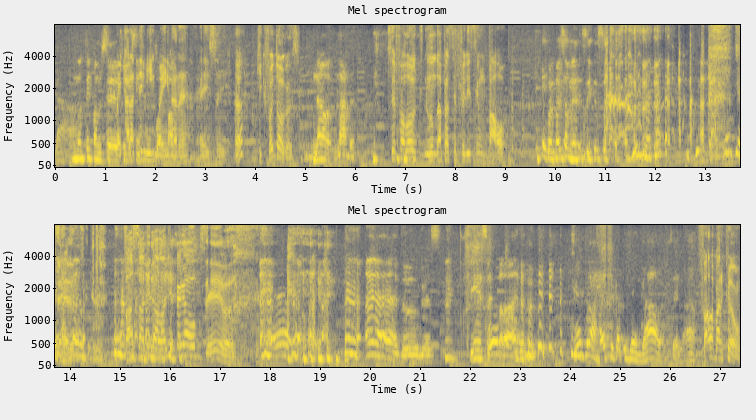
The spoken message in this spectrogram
cara. Não tem como ser. Mas o cara tem sem língua ainda, pau. né? É isso aí. Hã? O que, que foi, Douglas? Não, nada. Você falou que não dá pra ser feliz sem um pau? Foi mais ou menos isso. Passa ali na loja e pega um pra você, mano. Ah, Douglas. Pensa Opa. falado. Compra a réplica do Bengala, sei lá. Fala, Marcão.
